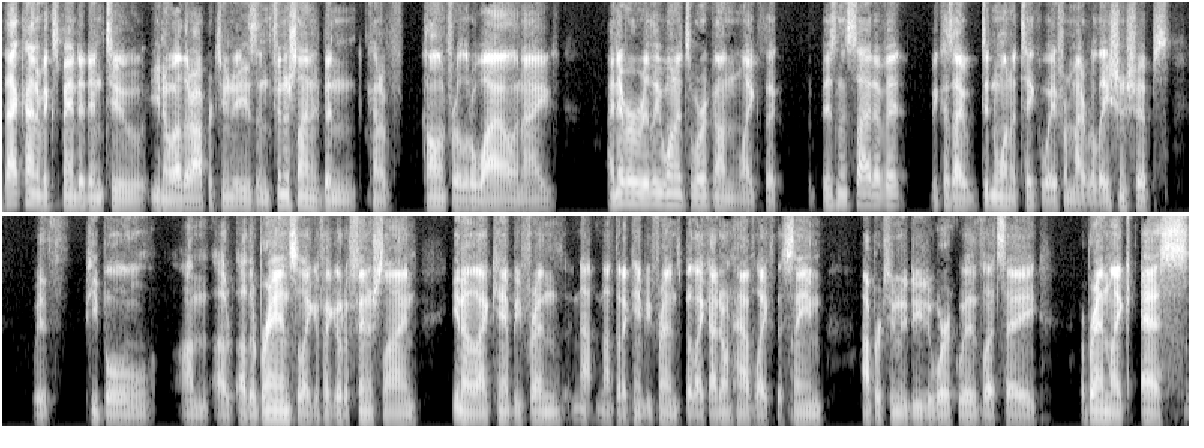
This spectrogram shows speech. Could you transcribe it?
that kind of expanded into you know other opportunities and finish line had been kind of calling for a little while and i i never really wanted to work on like the, business side of it because i didn't want to take away from my relationships with people on other brands so like if i go to finish line you know i can't be friends not not that i can't be friends but like i don't have like the same opportunity to work with let's say a brand like s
